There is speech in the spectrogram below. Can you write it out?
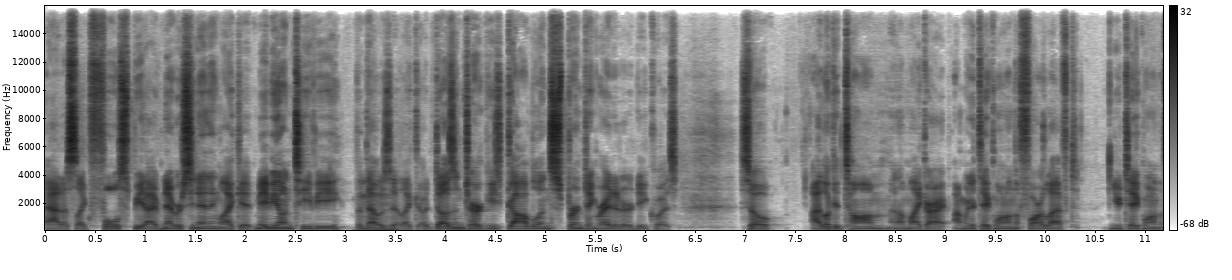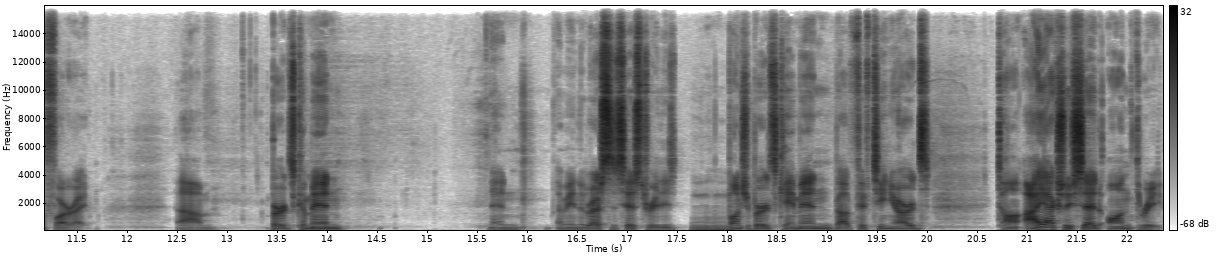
at us like full speed. I've never seen anything like it. Maybe on TV, but that was it. Like a dozen turkeys gobbling, sprinting right at our decoys. So I look at Tom and I'm like, all right, I'm going to take one on the far left. You take one on the far right. Um, birds come in, and I mean the rest is history. These bunch of birds came in about 15 yards. Tom, I actually said on three.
